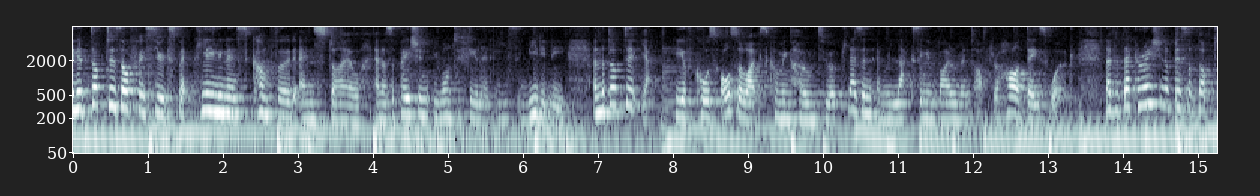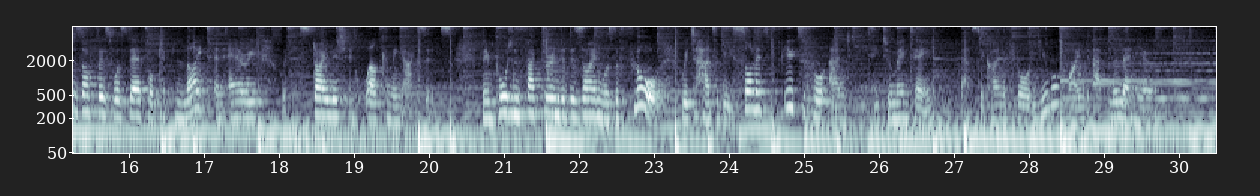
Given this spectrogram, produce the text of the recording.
In a doctor's office, you expect cleanliness, comfort and style. And as a patient, you want to feel at ease immediately. And the doctor, yeah, he of course also likes coming home to a pleasant and relaxing environment after a hard day's work. Now the decoration of this doctor's office was therefore kept light and airy with stylish and welcoming accents. An important factor in the design was the floor, which had to be solid, beautiful and easy to maintain. That's the kind of floor you will find at Lelenio.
